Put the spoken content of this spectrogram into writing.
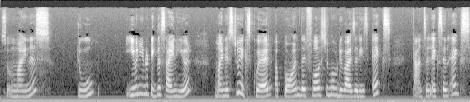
So minus 2 even you have to take the sign here. Minus 2x square upon the first term of divisor is x. Cancel x and x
